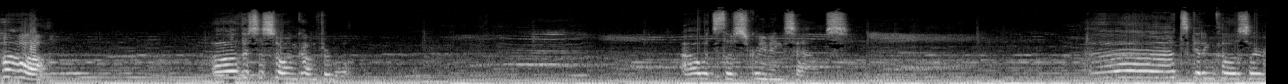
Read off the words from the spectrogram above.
Ha. Oh, this is so uncomfortable. Oh, it's those screaming sounds. Ah, it's getting closer.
